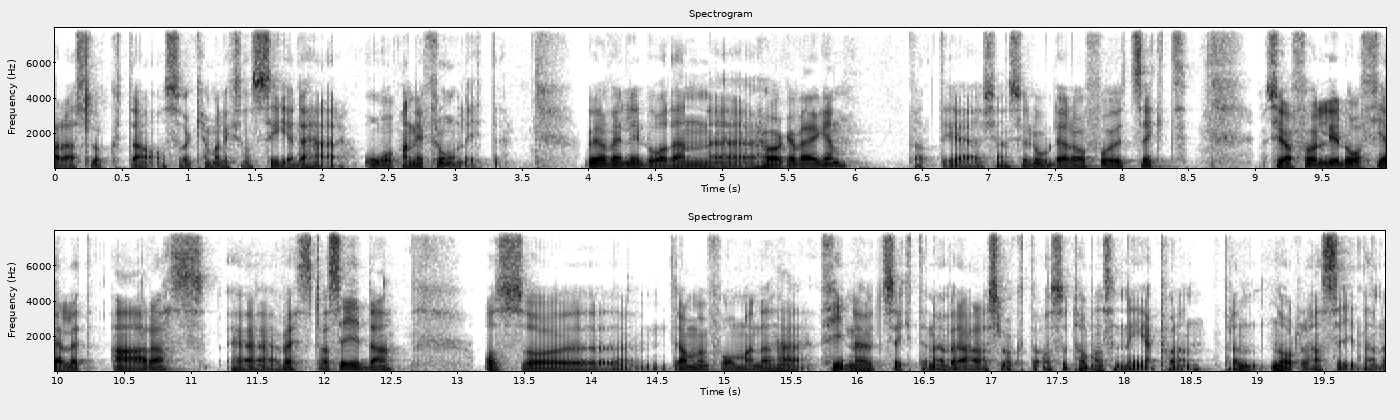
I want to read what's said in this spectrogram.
Araslukta och så kan man liksom se det här ovanifrån lite. Och jag väljer då den eh, höga vägen för att det känns ju roligare att få utsikt. Så jag följer då fjället Aras eh, västra sida. Och så eh, ja, men får man den här fina utsikten över Araslukta och så tar man sig ner på den, på den norra sidan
